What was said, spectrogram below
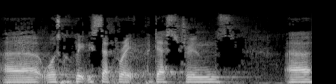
uh, was completely separate pedestrians uh,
